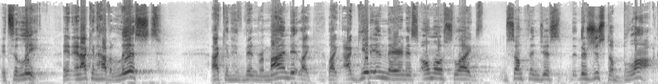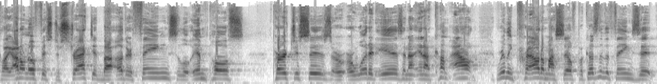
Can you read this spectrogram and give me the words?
It's elite. And, and I can have a list. I can have been reminded. Like, like I get in there and it's almost like something just, there's just a block. Like I don't know if it's distracted by other things, a little impulse purchases or, or what it is. And I, and I come out really proud of myself because of the things that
